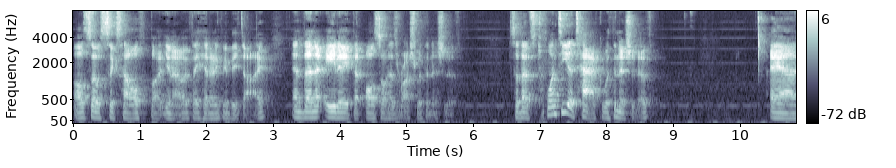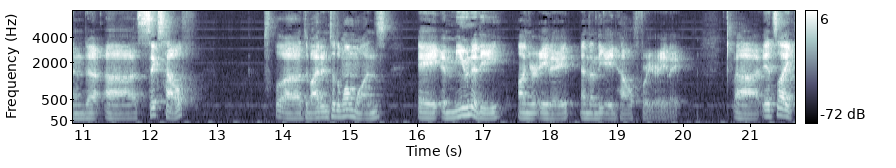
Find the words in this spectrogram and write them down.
Also 6 health but you know if they hit anything they die. And then an 8-8 that also has rush with initiative. So that's 20 attack with initiative. And uh, 6 health uh, divided into the one ones, a immunity on your eight eight, and then the eight health for your eight eight. Uh, it's like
